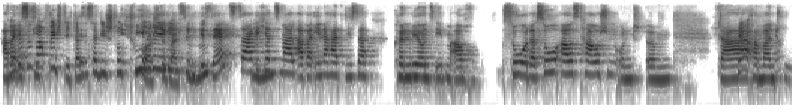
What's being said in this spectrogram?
aber ja, das es ist gibt, auch wichtig. Das ist ja die Struktur. Die Regeln sind mhm. gesetzt, sage mhm. ich jetzt mal, aber innerhalb dieser können wir uns eben auch so oder so austauschen und ähm, da ja, haben wir ein Tool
